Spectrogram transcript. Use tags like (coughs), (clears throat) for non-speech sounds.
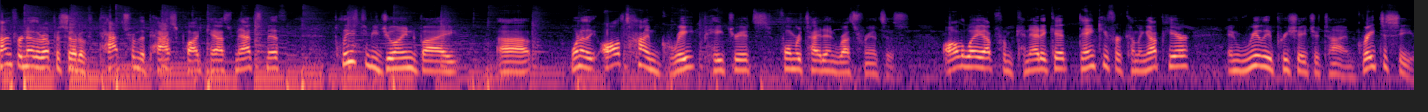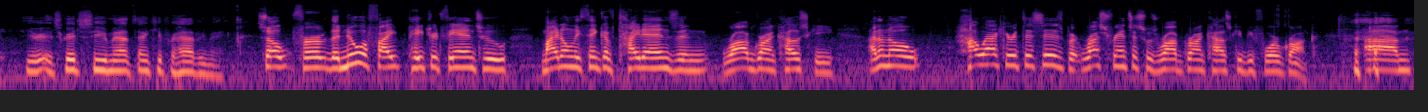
time for another episode of Pats from the Past podcast. Matt Smith, pleased to be joined by uh, one of the all time great Patriots, former tight end Russ Francis, all the way up from Connecticut. Thank you for coming up here and really appreciate your time. Great to see you. You're, it's great to see you, Matt. Thank you for having me. So, for the neophyte Patriot fans who might only think of tight ends and Rob Gronkowski, I don't know how accurate this is, but Russ Francis was Rob Gronkowski before Gronk. (laughs) Um,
